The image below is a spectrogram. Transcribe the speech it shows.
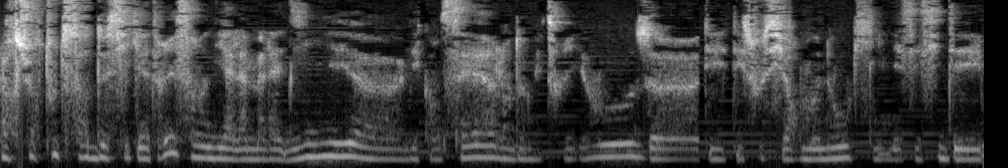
alors sur toutes sortes de cicatrices hein, liées à la maladie, euh, les cancers, l'endométriose, euh, des, soucis hormonaux qui nécessitent des,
